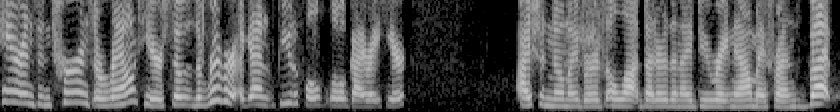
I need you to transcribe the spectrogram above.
herons and terns around here. So the river, again, beautiful little guy right here. I should know my birds a lot better than I do right now, my friends. But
